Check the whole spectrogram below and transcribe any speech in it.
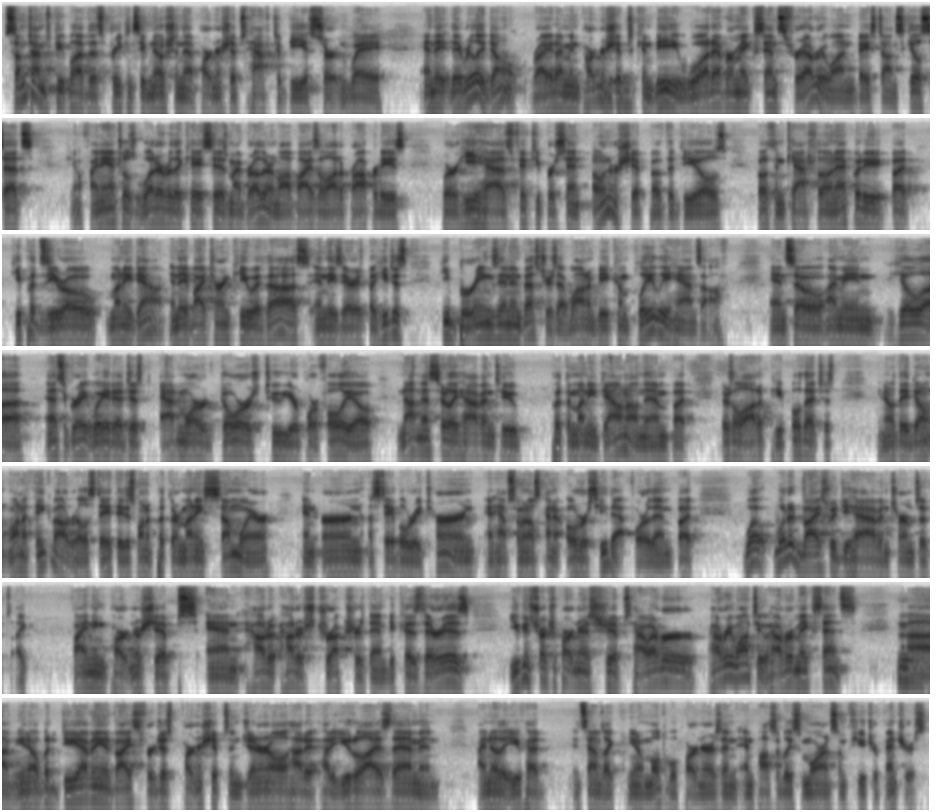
sometimes people have this preconceived notion that partnerships have to be a certain way. And they, they really don't, right? I mean, partnerships can be whatever makes sense for everyone based on skill sets, you know, financials, whatever the case is. My brother-in-law buys a lot of properties where he has 50% ownership of the deals, both in cash flow and equity, but he put zero money down and they buy turnkey with us in these areas, but he just he brings in investors that want to be completely hands off. And so, I mean, he'll, uh, and that's a great way to just add more doors to your portfolio, not necessarily having to put the money down on them. But there's a lot of people that just, you know, they don't want to think about real estate. They just want to put their money somewhere and earn a stable return and have someone else kind of oversee that for them. But what, what advice would you have in terms of like finding partnerships and how to, how to structure them? Because there is, you can structure partnerships however, however you want to, however it makes sense. Mm-hmm. Um, you know, but do you have any advice for just partnerships in general, how to how to utilize them? And I know that you've had it sounds like you know multiple partners and and possibly some more on some future ventures.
